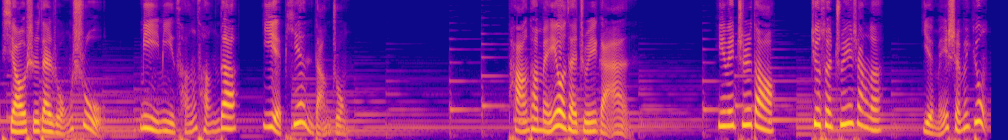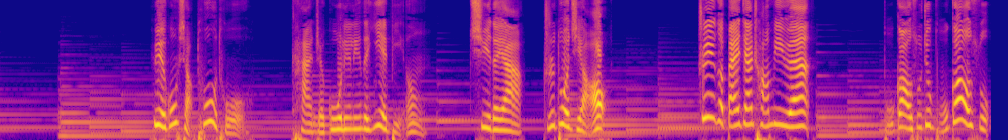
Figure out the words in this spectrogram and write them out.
消失在榕树密密层层的叶片当中。糖糖没有再追赶，因为知道，就算追上了，也没什么用。月宫小兔兔看着孤零零的叶柄，气得呀直跺脚。这个白颊长臂猿，不告诉就不告诉。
